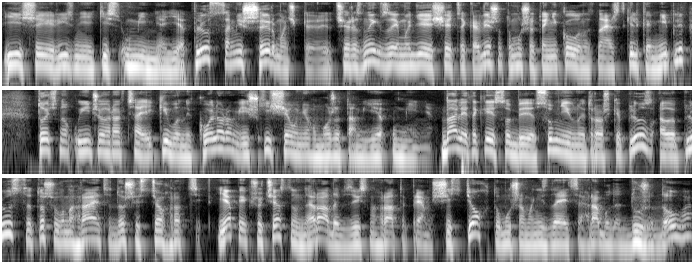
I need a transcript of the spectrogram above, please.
і ще й різні якісь уміння є. Плюс самі ширмочки. Через них взаємодія ще цікавіше, тому що ти ніколи не знаєш, скільки міплів точно у іншого гравця, які вони кольором, і які ще у нього може там є уміння. Далі такий собі сумнівний трошки плюс, але плюс це те, що вона грається до шістьох гравців. Я б, якщо чесно, не радив, звісно, грати прям шістьох тому що мені здається, гра буде дуже довга,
